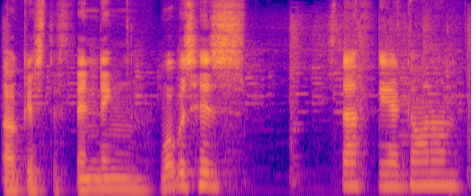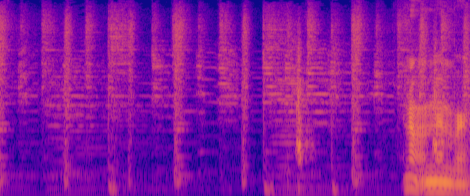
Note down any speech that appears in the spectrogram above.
Focus defending. What was his stuff he had going on? I don't remember.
